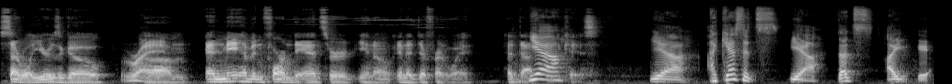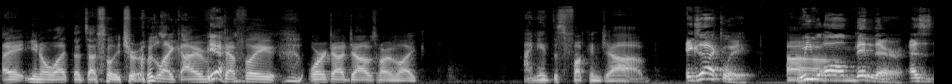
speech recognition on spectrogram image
several years ago Right. um, and may have informed the answer you know in a different way had that Yeah. been the case Yeah, I guess it's yeah. That's I I you know what? That's absolutely true. Like I've Yeah. definitely worked out jobs where I'm like, I need this fucking job. Exactly. We've all Um, been there, as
